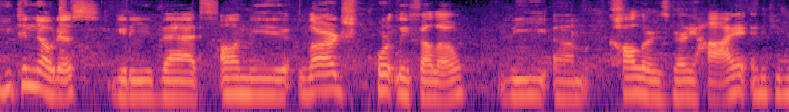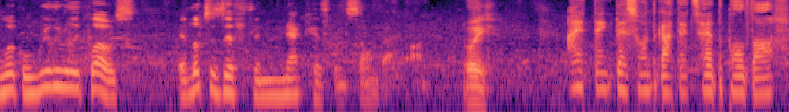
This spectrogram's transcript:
you can notice, Giddy, that on the large portly fellow, the um, collar is very high, and if you look really, really close, it looks as if the neck has been sewn back on. Oi, I think this one got its head pulled off.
